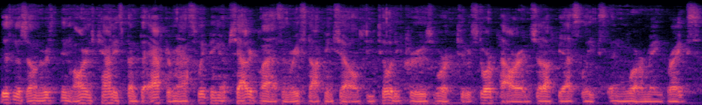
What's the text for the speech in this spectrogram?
Business owners in Orange County spent the aftermath sweeping up shattered glass and restocking shelves. Utility crews worked to restore power and shut off gas leaks and water main breaks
